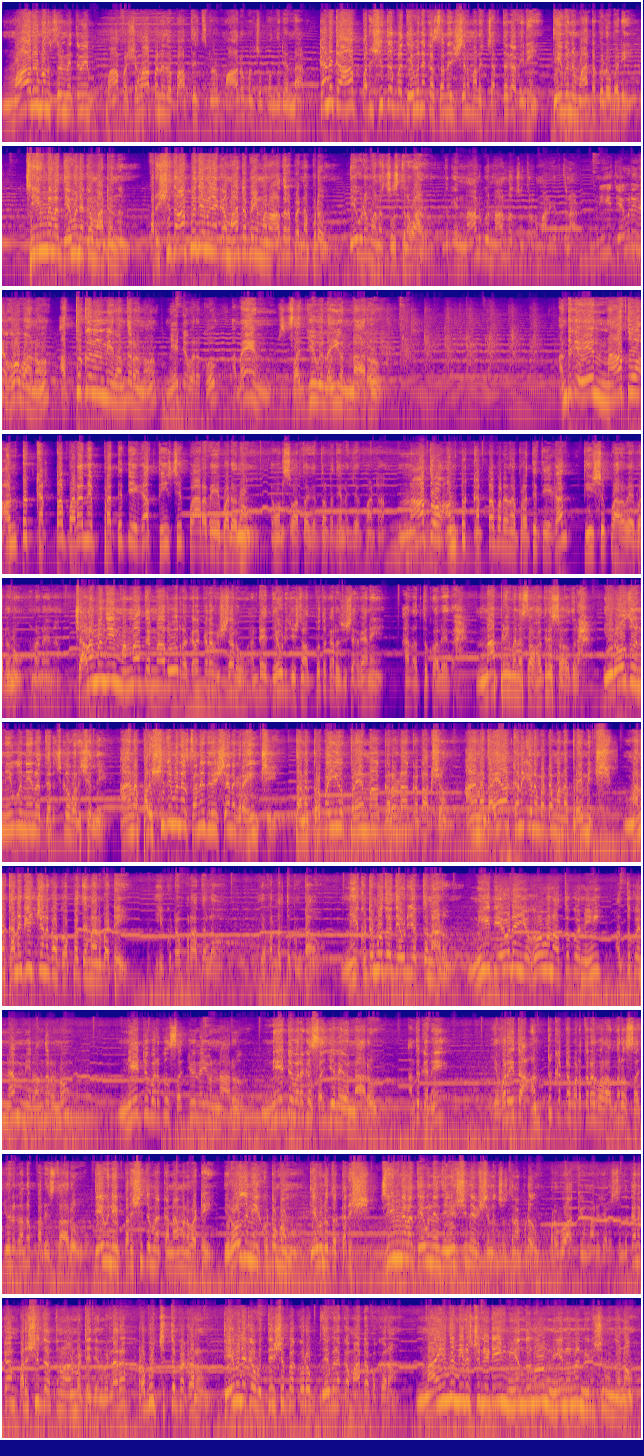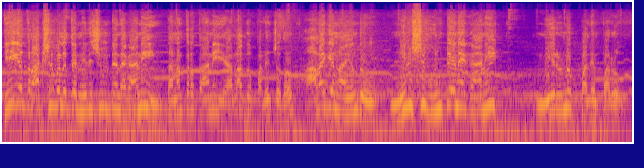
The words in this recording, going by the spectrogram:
మారు మనసు నిమిత్తమే పాప క్షమాపణతో బాప్తిస్తున్నాడు మారు మనసు పొందుడి అన్నాడు. కనుక పరిశుద్ధ దేవుని యొక్క సందేశం మనం శ్రద్ధగా విని దేవుని మాటకు లోబడి జీవన దేవుని యొక్క మాట పరిశుద్ధాత్మ దేవుని యొక్క మాటపై మనం ఆధారపడినప్పుడు దేవుడు మనం చూస్తున్నవాడు. అందుకే నాలుగు నాలుగో సూత్రకు మాట చెప్తున్నాడు. నీ దేవుడిని హోవాను అత్తుకుని మీరందరూ నేటి వరకు అమే సజీవులై ఉన్నారు. అందుకే నాతో అంటు కట్టబడని ప్రతిగా తీసి పారవేయబడును. ఎవరు స్వార్థం చెప్తాం పదిహేను చెప్పమాట నాతో అంటు కట్టబడిన ప్రతిగా తీసి పారవేయబడును అన్నాడు ఆయన. చాలా మంది మన్నా తిన్నారు రకరకాల విషయాలు. అంటే దేవుడు చేసిన అద్భుత కార్యం చూశారు కానీ ఆయన అత్తుకోలేదు. నా ప్రియమైన సహోదరి సహోదర ఈ రోజు నీవు నేను తెరుచుకోవలసింది ఆయన పరిశుద్ధమైన సన్నిధి విషయాన్ని గ్రహించి తన కృపయు ప్రేమ కరుణ కటాక్షం. ఆయన దయా కనికిన బట్టి మన ప్రేమించి మన కనికిచ్చిన ఒక గొప్ప దినాన్ని బట్టి ఈ కుటుంబ ప్రార్థనలో ఎవరిని అత్తుకుంటావు నీ కుటుంబంతో దేవుడు చెప్తున్నాడు మీ దేవుని యహోవను అత్తుకొని అత్తుకున్న మీరందరూ నేటి వరకు సజ్జులై ఉన్నారు నేటి వరకు సజ్జులై ఉన్నారు. అందుకని ఎవరైతే అంటు కట్టబడతారో వారందరూ సజీవులుగాను ఫలిస్తారు. దేవుని పరిశుద్ధం యొక్క నామను బట్టి ఈ రోజు నీ కుటుంబము దేవునితో కలిసి జీవగల దేవుని నిరీక్షణ విషయాన్ని చూస్తున్నప్పుడు ప్రభు వాక్యం మాట జరుగుతుంది. కనుక పరిశుద్ధత్వం అనబట్టే దీని వెళ్ళారా ప్రభు చిత్త ప్రకారం దేవుని యొక్క ఉద్దేశ ప్రకారం దేవుని యొక్క మాట ప్రకారం నా ఎందు నిలుచునిడి మీ ఎందును నేనును నిలిచి ఉందును తీగ ద్రాక్ష వలతే నిలిచి ఉంటేనే గాని తనంతర తానే ఎలాగో ఫలించదో. అలాగే నా ఎందు నిలిచి ఉంటేనే గాని మీరును పలింపరు.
